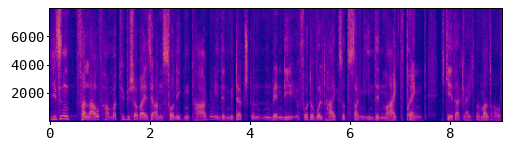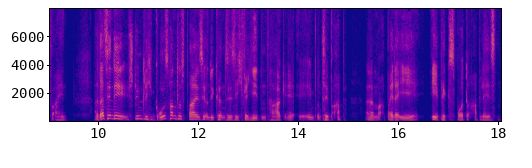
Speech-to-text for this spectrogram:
diesen Verlauf haben wir typischerweise an sonnigen Tagen in den Mittagsstunden, wenn die Photovoltaik sozusagen in den Markt drängt. Ich gehe da gleich nochmal drauf ein. Also das sind die stündlichen Großhandelspreise und die können Sie sich für jeden Tag äh, im Prinzip ab ähm, bei der e Epic Spot ablesen.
